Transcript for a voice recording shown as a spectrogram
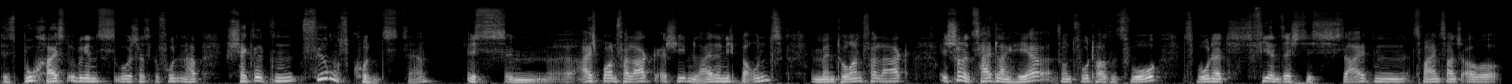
Das Buch heißt übrigens, wo ich das gefunden habe, Shackleton Führungskunst. Ja. Ist im äh, Eichborn Verlag erschienen, leider nicht bei uns, im Mentoren Verlag. Ist schon eine Zeit lang her, schon 2002. 264 Seiten, 22,90 Euro.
